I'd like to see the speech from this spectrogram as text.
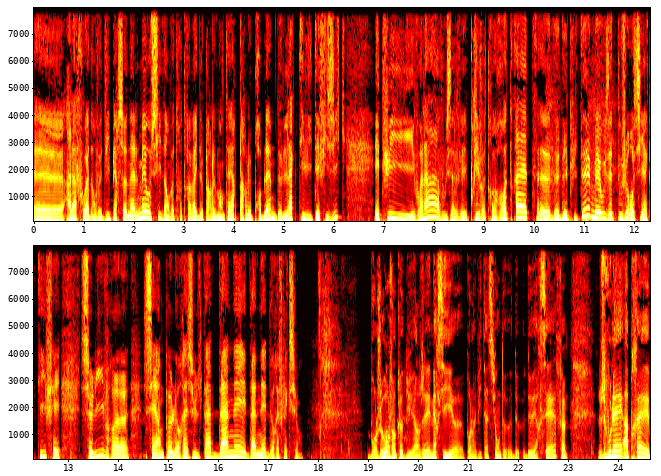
euh, à la fois dans votre vie personnelle, mais aussi dans votre travail de parlementaire par le problème de l'activité physique. Et puis voilà, vous avez pris votre retraite euh, de député, mais vous êtes toujours aussi actif. Et ce livre, euh, c'est un peu le résultat d'années et d'années de réflexion. Bonjour Jean-Claude Duverger, merci euh, pour l'invitation de, RCF. Je voulais, après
